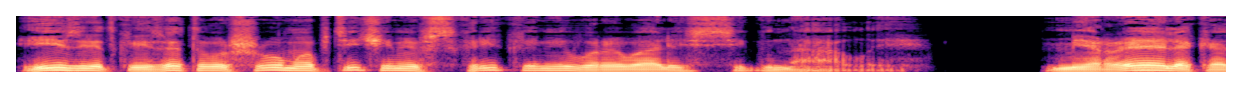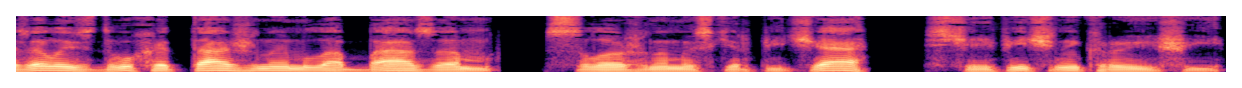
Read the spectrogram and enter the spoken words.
Изредка из этого шума птичьими вскриками вырывались сигналы. Мирель оказалась двухэтажным лабазом, сложенным из кирпича, с черепичной крышей.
